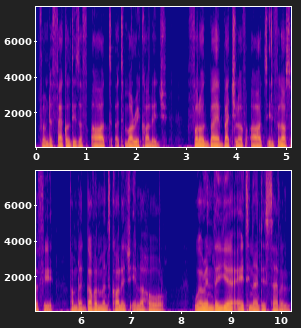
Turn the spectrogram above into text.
from the faculties of art at Murray College followed by a Bachelor of Arts in Philosophy from the Government College in Lahore, where in the year 1897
